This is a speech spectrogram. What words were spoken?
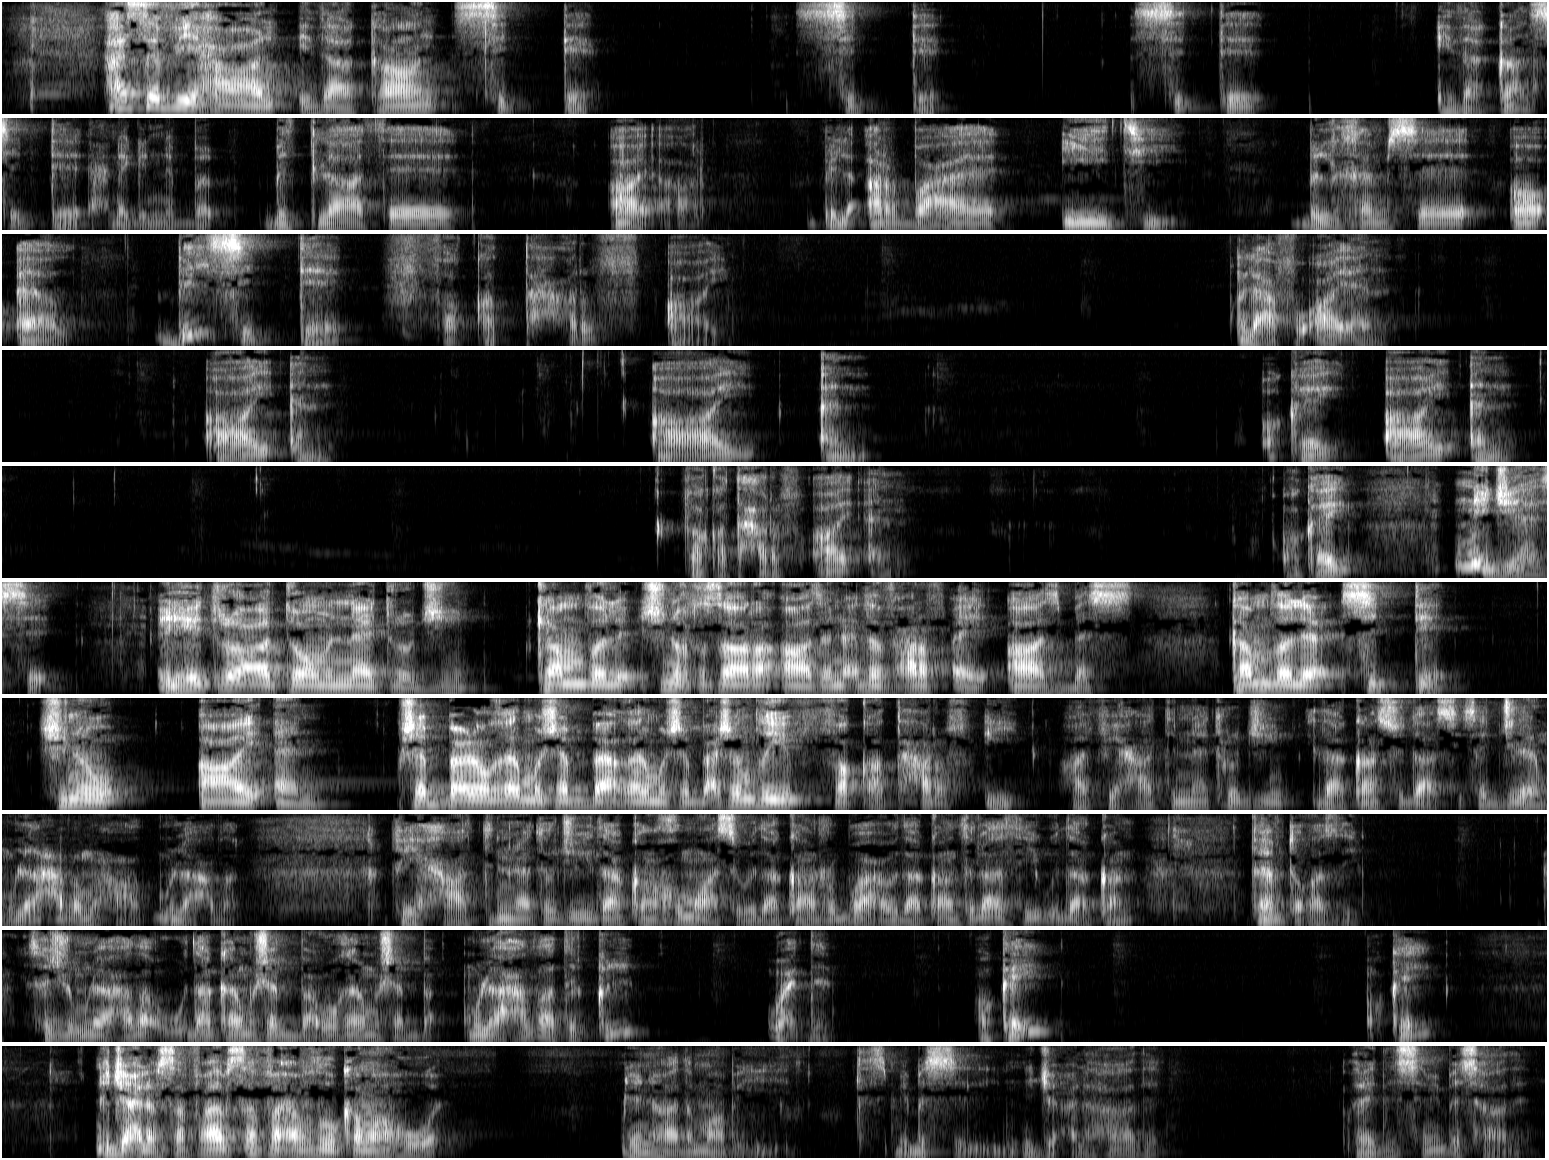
هسه في حال إذا كان ستة ستة ستة. إذا كان ستة إحنا قلنا بالثلاثة I R بالأربعة E T بالخمسة O L بالستة فقط حرف I. العفو I N. ine. ine. أوكي. ine فقط حرف ine أوكي. نجي هسه. ال hetero atom النيتروجين. كم ضلع؟ شنو اختصاره؟ aza نحذف حرف a az بس. كم ضلع؟ ستة. شنو؟ ine مشبع ولا غير مشبع؟ غير مشبع. عشان نضيف فقط حرف اي هاي في حالة النيتروجين. إذا كان سداسي سجلها ملاحظة ملاحظة. في حالة النيتروجين إذا كان خماسي وإذا كان رباعي وإذا كان ثلاثي وإذا كان فهمتوا قصدي؟ سجل ملاحظة وإذا كان مشبع وغير مشبع. ملاحظات الكل وحدة. نجي على الصفحة هاي الصفحة حفظوه كما هو. لأن هذا ما بي تسمية بس نجي على هذا. غير نسمي بس هذا.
